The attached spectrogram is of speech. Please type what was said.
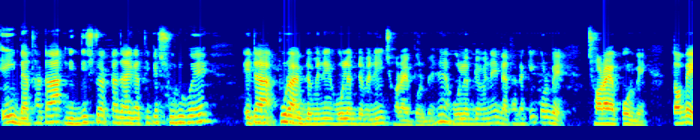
এই ব্যথাটা নির্দিষ্ট একটা জায়গা থেকে শুরু হয়ে এটা পুরো অ্যাবডোমেনে হোল অ্যাবডোমেনেই ছড়ায় পড়বে। হ্যাঁ হোল অ্যাবডোমেনেই ব্যথাটা কি করবে? ছড়ায় পড়বে। তবে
